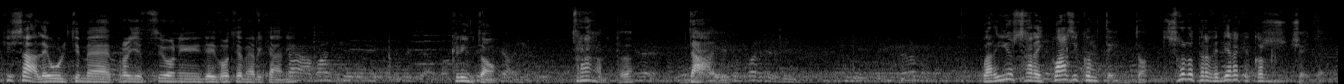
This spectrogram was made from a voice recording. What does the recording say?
Chissà le ultime proiezioni dei voti americani? Clinton? Trump? Dai. Guarda, io sarei quasi contento, solo per vedere che cosa succede.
